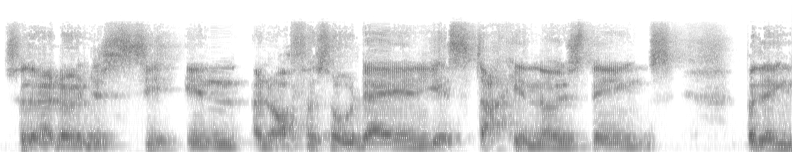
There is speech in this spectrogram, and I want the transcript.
so that I don't just sit in an office all day and get stuck in those things. But then,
